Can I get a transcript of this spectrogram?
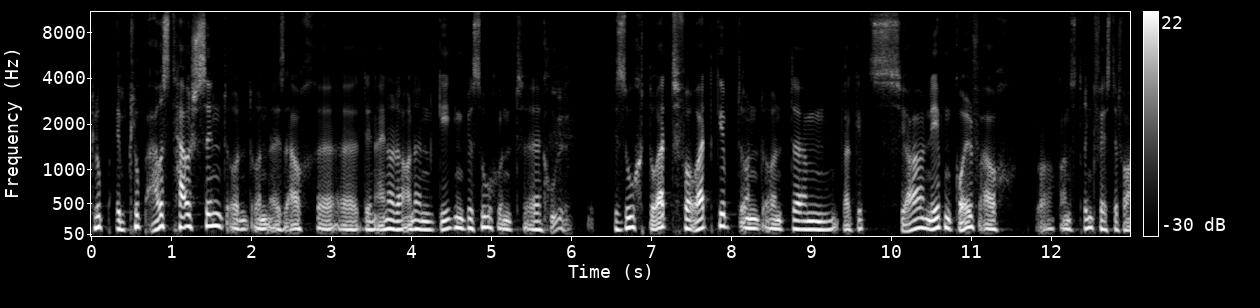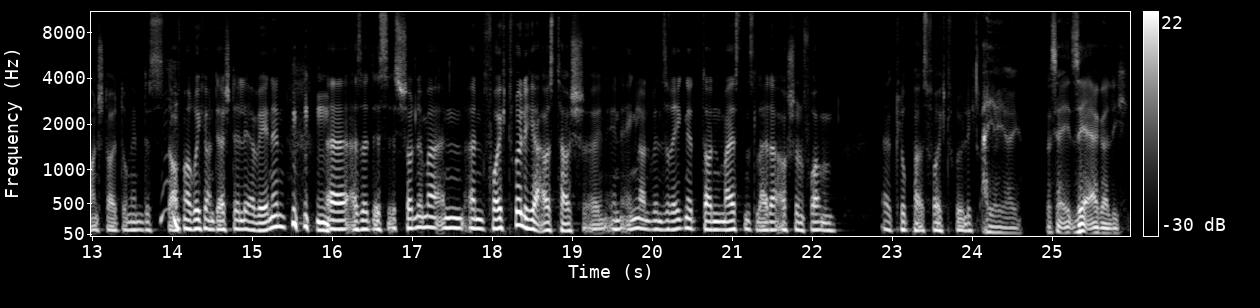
Club, im Club Austausch sind und, und es auch äh, den ein oder anderen Gegenbesuch und Cool. Besuch dort vor Ort gibt. Und, und ähm, da gibt es ja neben Golf auch ja, ganz trinkfeste Veranstaltungen. Das darf man ruhig an der Stelle erwähnen. äh, also das ist schon immer ein, ein feuchtfröhlicher Austausch. In, in England, wenn es regnet, dann meistens leider auch schon vor dem äh, Clubhaus feuchtfröhlich. Eieiei. Das ist ja sehr ärgerlich.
